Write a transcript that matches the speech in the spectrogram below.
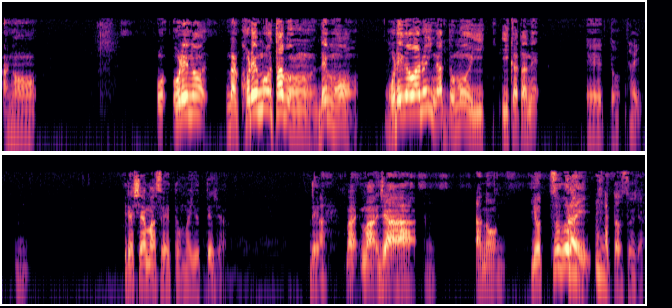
あのお俺のまあこれも多分でも俺が悪いなと思う言い,、言い方ね。えっ、とはい。うん「いらっしゃいませ」ってお前言ってじゃんであまあまあじゃあ、うん。あの、うん。4つぐらいあったとするじゃん、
